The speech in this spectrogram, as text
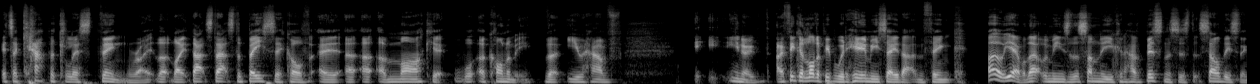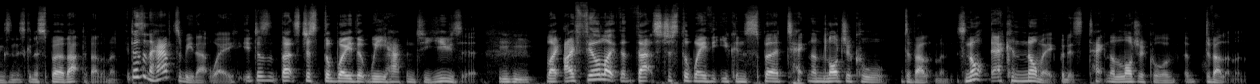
it's a capitalist thing, right? That like that's that's the basic of a, a, a market economy that you have. You know, I think a lot of people would hear me say that and think, oh yeah, well that means that suddenly you can have businesses that sell these things and it's going to spur that development. It doesn't have to be that way. It doesn't. That's just the way that we happen to use it. Like I feel like that that's just the way that you can spur technological development. It's not economic, but it's technological development.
